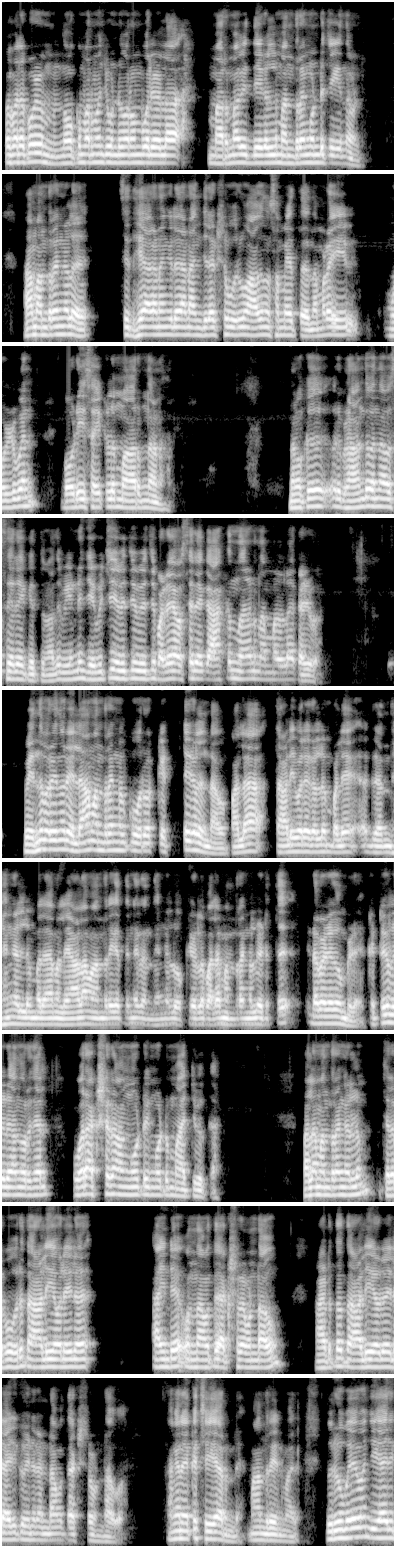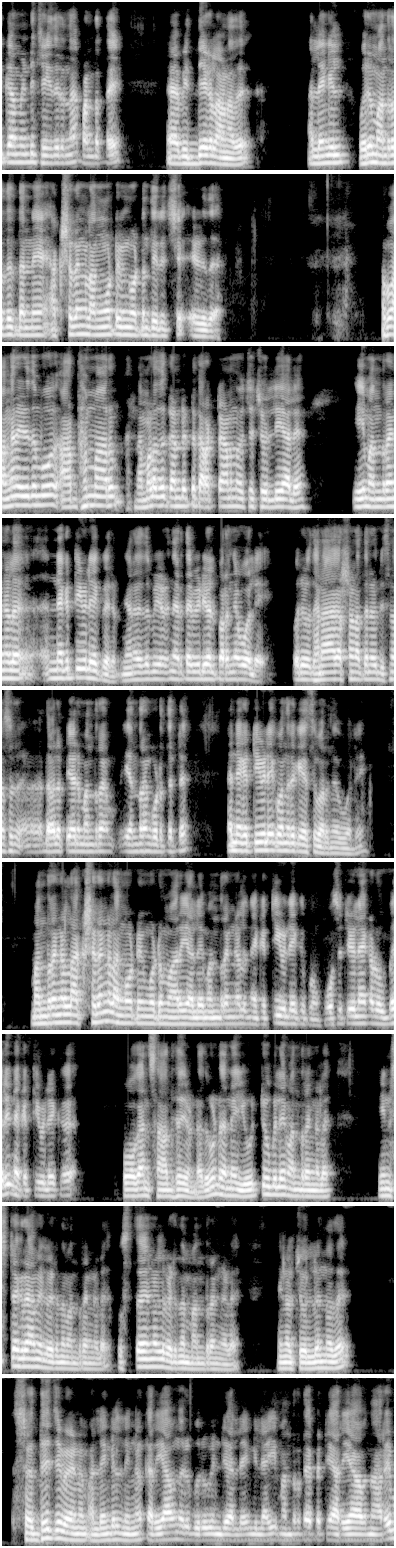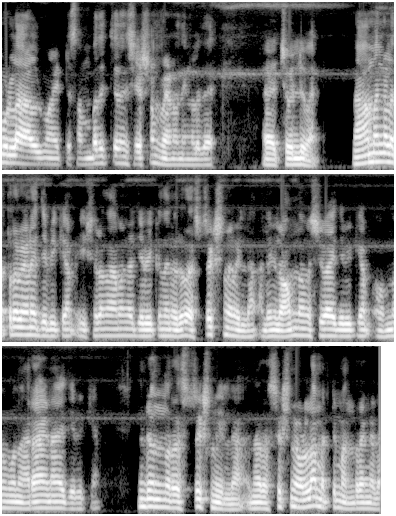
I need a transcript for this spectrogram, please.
അപ്പോൾ പലപ്പോഴും നോക്കുമർമ്മം ചൂണ്ടുമർമ്മം പോലെയുള്ള മർമ്മവിദ്യകളിൽ മന്ത്രം കൊണ്ട് ചെയ്യുന്നുണ്ട് ആ മന്ത്രങ്ങൾ സിദ്ധിയാകണമെങ്കിൽ ആണ് അഞ്ച് ലക്ഷം ഉരു ആകുന്ന സമയത്ത് നമ്മുടെ ഈ മുഴുവൻ ബോഡി സൈക്കിളും മാറുന്നതാണ് നമുക്ക് ഒരു ഭ്രാന്ത് വന്ന അവസ്ഥയിലേക്ക് എത്തും. അത് വീണ്ടും ജപിച്ച് ജപിച്ച് ജപിച്ച് പഴയ അവസ്ഥയിലേക്ക് ആക്കുന്നതാണ് നമ്മളുടെ കഴിവ്. അപ്പൊ എന്ന് പറയുന്ന എല്ലാ മന്ത്രങ്ങൾക്കും ഓരോ കെട്ടുകൾ ഉണ്ടാവും. പല താളിവലകളിലും പല ഗ്രന്ഥങ്ങളിലും പല മലയാള മാന്ത്രികത്തിന്റെ ഗ്രന്ഥങ്ങളിലും ഒക്കെയുള്ള പല മന്ത്രങ്ങളും എടുത്ത് ഇടപഴകുമ്പോൾ കെട്ടുകൾ ഇടുക എന്ന് പറഞ്ഞാൽ ഒരക്ഷരം അങ്ങോട്ടും ഇങ്ങോട്ടും മാറ്റി വെക്കുക. പല മന്ത്രങ്ങളിലും ചിലപ്പോൾ ഒരു താളിയോലയിൽ അതിന്റെ ഒന്നാമത്തെ അക്ഷരം ഉണ്ടാവും. അടുത്ത താളിയോലയിലായിരിക്കും അതിന്റെ രണ്ടാമത്തെ അക്ഷരം ഉണ്ടാവുക. അങ്ങനെയൊക്കെ ചെയ്യാറുണ്ട് മാന്ത്രികന്മാർ ദുരുപയോഗം ചെയ്യാതിരിക്കാൻ വേണ്ടി ചെയ്തിരുന്ന പണ്ടത്തെ വിദ്യകളാണത്. അല്ലെങ്കിൽ ഒരു മന്ത്രത്തിൽ തന്നെ അക്ഷരങ്ങൾ അങ്ങോട്ടും ഇങ്ങോട്ടും തിരിച്ച് എഴുതുക. അപ്പോൾ അങ്ങനെ എഴുതുമ്പോൾ അർത്ഥം മാറും. നമ്മളത് കണ്ടിട്ട് കറക്റ്റ് ആണെന്ന് വെച്ച് ചൊല്ലിയാൽ ഈ മന്ത്രങ്ങൾ നെഗറ്റീവിലേക്ക് വരും. ഞാനത് നേരത്തെ വീഡിയോയിൽ പറഞ്ഞ പോലെ ഒരു ധനാകർഷണത്തിന് ഒരു ബിസിനസ് ഡെവലപ്പ് ചെയ്യാൻ ഒരു മന്ത്രം യന്ത്രം കൊടുത്തിട്ട് നെഗറ്റീവിലേക്ക് വന്നൊരു കേസ് പറഞ്ഞതുപോലെ മന്ത്രങ്ങളുടെ അക്ഷരങ്ങൾ അങ്ങോട്ടും ഇങ്ങോട്ടും മാറിയാൽ മന്ത്രങ്ങൾ നെഗറ്റീവിലേക്ക് പോകും. പോസിറ്റീവിനേക്കാൾ ഉപരി നെഗറ്റീവിലേക്ക് പോകാൻ സാധ്യതയുണ്ട്. അതുകൊണ്ട് തന്നെ യൂട്യൂബിലെ മന്ത്രങ്ങൾ ഇൻസ്റ്റഗ്രാമിൽ വരുന്ന മന്ത്രങ്ങൾ പുസ്തകങ്ങളിൽ വരുന്ന മന്ത്രങ്ങൾ നിങ്ങൾ ചൊല്ലുന്നത് ശ്രദ്ധിച്ച് വേണം. അല്ലെങ്കിൽ നിങ്ങൾക്കറിയാവുന്ന ഒരു ഗുരുവിന്റെ അല്ലെങ്കിൽ ഈ മന്ത്രത്തെ പറ്റി അറിയാവുന്ന അറിവുള്ള ആളുമായിട്ട് സംവദിച്ചതിന് ശേഷം വേണം നിങ്ങളിത് ചൊല്ലുവാൻ. നാമങ്ങൾ എത്ര വേണേ ജപിക്കാം. ഈശ്വരനാമങ്ങൾ ജപിക്കുന്നതിന് ഒരു റെസ്ട്രിക്ഷനും ഇല്ല. അല്ലെങ്കിൽ ഓം നമ ശിവായ ജപിക്കാം. ഓം നമോ നാരായണായ ജപിക്കാം. ഇതിനൊന്നും റെസ്ട്രിക്ഷൻ ഇല്ല. എന്നാൽ റെസ്ട്രിക്ഷൻ ഉള്ള മറ്റ് മന്ത്രങ്ങൾ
